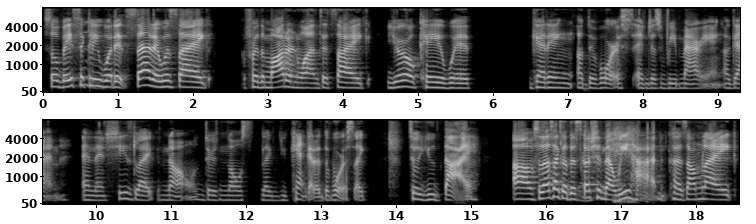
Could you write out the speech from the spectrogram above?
So basically, what it said, it was like for the modern ones, it's like you're okay with getting a divorce and just remarrying again. And then she's like, no, there's no, like, you can't get a divorce, like, till you die. Um, so that's like a discussion that we had because I'm like,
